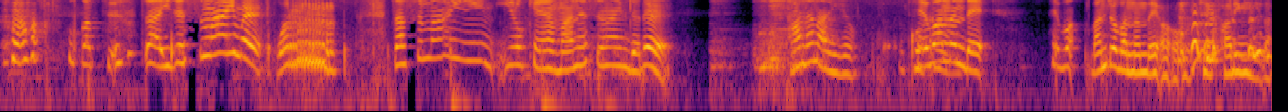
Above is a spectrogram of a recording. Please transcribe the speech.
똑같이. 자 이제 슬라임을 와르르. 자 슬라임 이렇게 많은 슬라임들을 다는 아니죠. 해봤는데 해봐 만져봤는데요. 제 발입니다.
